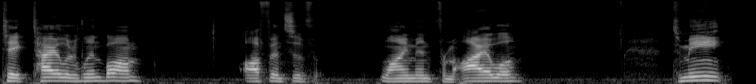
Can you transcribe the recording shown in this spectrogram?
Take Tyler Linderbaum, offensive lineman from Iowa. To me,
